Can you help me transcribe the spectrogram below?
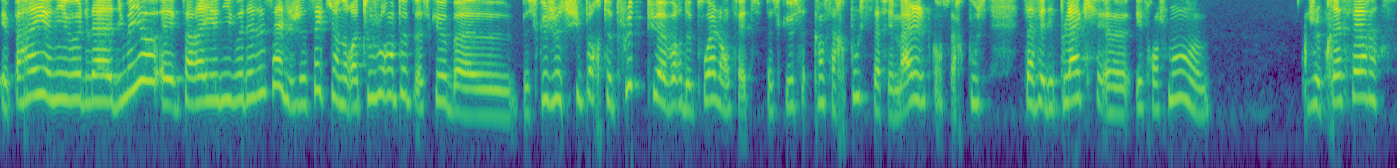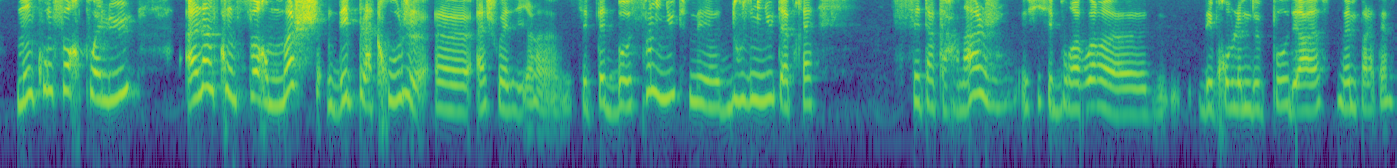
Et pareil au niveau de la, du maillot, et pareil au niveau des aisselles. Je sais qu'il y en aura toujours un peu parce que, bah, parce que je supporte plus de plus avoir de poils en fait. Parce que quand ça repousse, ça fait mal. Quand ça repousse, ça fait des plaques. Euh, et franchement, euh, je préfère mon confort poilu à l'inconfort moche des plaques rouges euh, à choisir. C'est peut-être beau 5 minutes, mais 12 minutes après, c'est un carnage. Et si c'est pour avoir euh, des problèmes de peau derrière, même pas la peine.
